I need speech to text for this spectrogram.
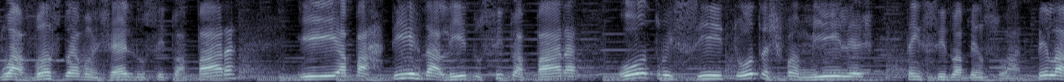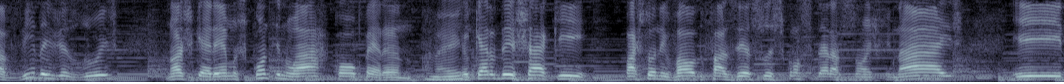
o avanço do evangelho no sítio Apara e a partir dali do sítio Apara, outros sítios, outras famílias têm sido abençoadas. Pela vida em Jesus, nós queremos continuar cooperando. Amém. Eu quero deixar aqui pastor Nivaldo fazer as suas considerações finais e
